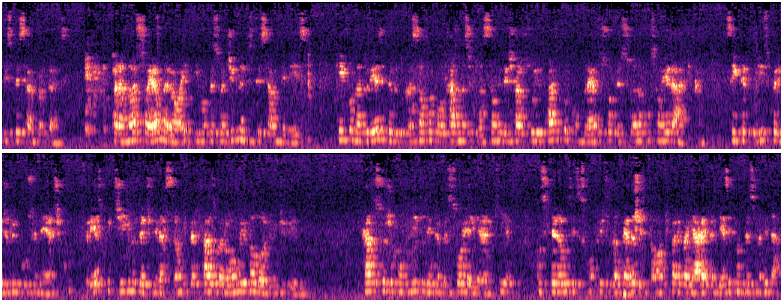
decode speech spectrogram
de especial importância para nós só é um herói e uma pessoa digna de especial interesse quem, por natureza e pela educação, foi colocado na situação de deixar fluir quase por completo sua pessoa na função hierárquica, sem ter por isso perdido o impulso enérgico, fresco e digno de admiração que perfaz o aroma e o valor do indivíduo. E caso surjam conflitos entre a pessoa e a hierarquia, consideramos esses conflitos a pedra de toque para avaliar a grandeza de uma personalidade.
